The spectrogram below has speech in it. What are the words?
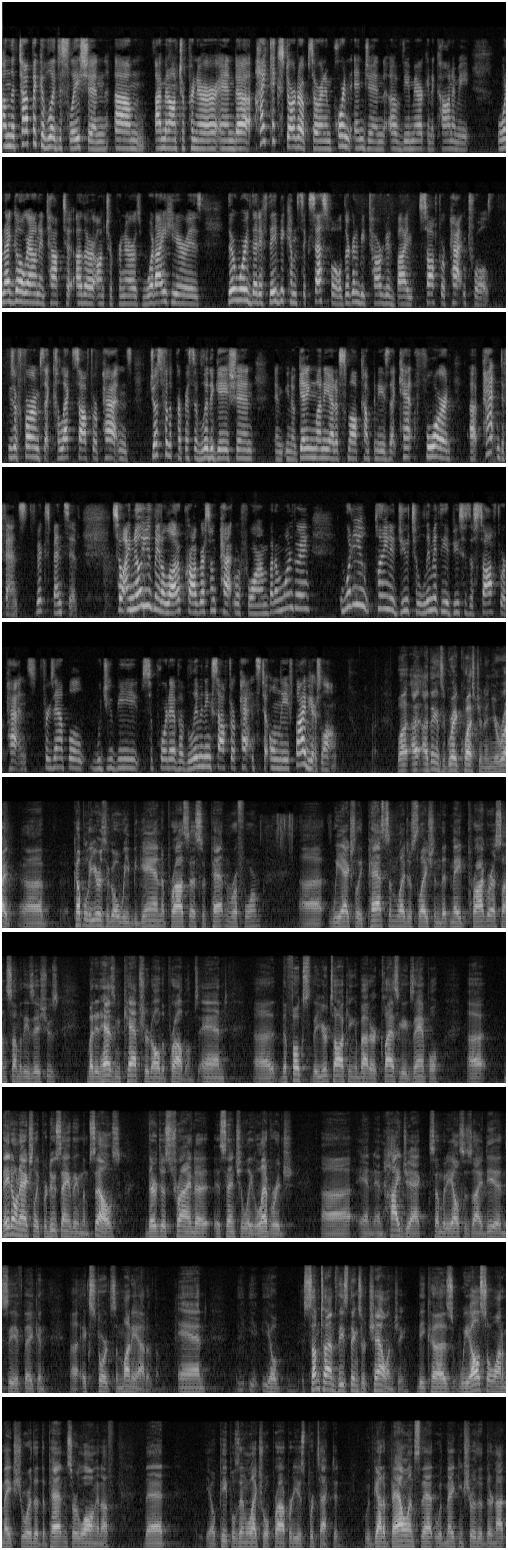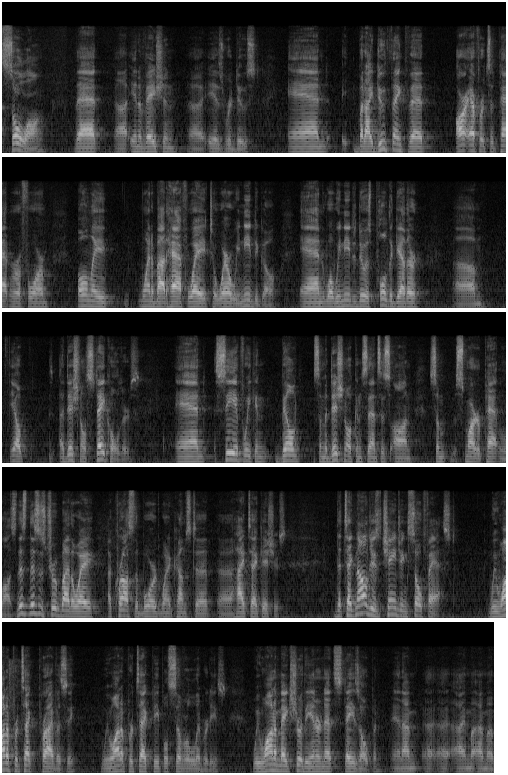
On the topic of legislation, um, I'm an entrepreneur, and uh, high tech startups are an important engine of the American economy. When I go around and talk to other entrepreneurs, what I hear is they're worried that if they become successful, they're going to be targeted by software patent trolls. These are firms that collect software patents just for the purpose of litigation and you know, getting money out of small companies that can't afford uh, patent defense. They're expensive. So I know you've made a lot of progress on patent reform, but I'm wondering, what are you planning to do to limit the abuses of software patents? For example, would you be supportive of limiting software patents to only five years long? Well, I, I, think it's a great question, and you're right. Uh, a couple of years ago, we began a process of patent reform. Uh, we actually passed some legislation that made progress on some of these issues, but it hasn't captured all the problems. And uh, the folks that you're talking about are a classic example. Uh, they don't actually produce anything themselves. They're just trying to essentially leverage uh, and, and, hijack somebody else's idea and see if they can uh, extort some money out of them. And you know, sometimes these things are challenging because we also want to make sure that the patents are long enough, that you know, people's intellectual property is protected. We've got to balance that with making sure that they're not so long that uh, innovation uh, is reduced. And, but I do think that our efforts at patent reform only went about halfway to where we need to go. And what we need to do is pull together, um, you know, additional stakeholders and see if we can build some additional consensus on some smarter patent laws. This, this is true, by the way, across the board when it comes to uh, high-tech issues. The technology is changing so fast. We want to protect privacy. We want to protect people's civil liberties. We want to make sure the internet stays open, and I'm, uh, uh I'm, I'm a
